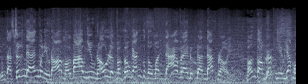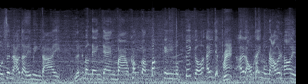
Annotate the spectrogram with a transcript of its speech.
Chúng ta xứng đáng với điều đó. Mọi bao nhiêu nỗ lực và cố gắng của tụi mình đã và đang được đền đáp rồi. Vẫn còn rất nhiều giáp hồi sinh ở thời điểm hiện tại. Lĩnh vân Đen tràn vào, không còn bất kỳ một tuyết cửa ấy chứ. Ở lộn, thấy một nội thôi.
